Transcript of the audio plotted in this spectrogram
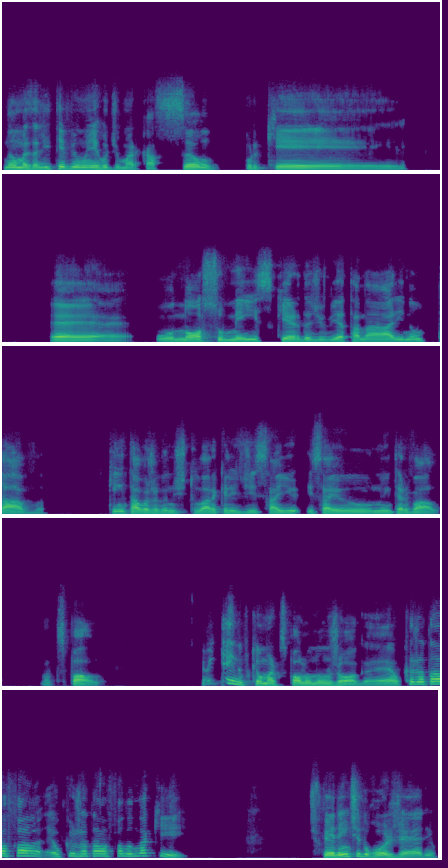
não, mas ali teve um erro de marcação, porque é, o nosso meia esquerda devia estar na área e não estava. Quem estava jogando titular aquele dia saiu, e saiu no intervalo? Marcos Paulo. Eu entendo porque o Marcos Paulo não joga. É o que eu já estava é o que eu já estava falando aqui. Diferente do Rogério,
